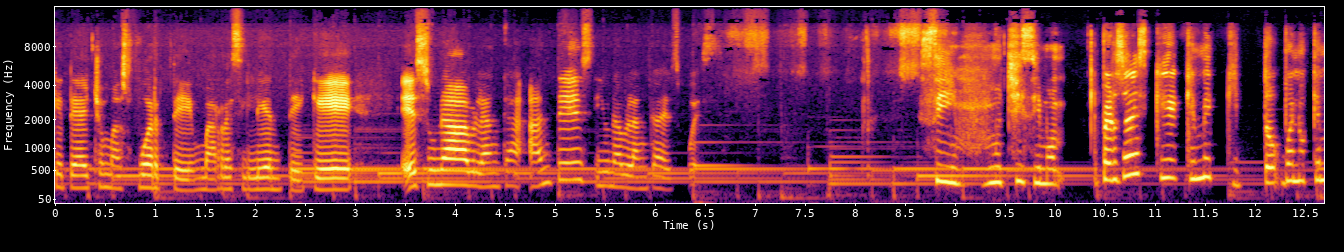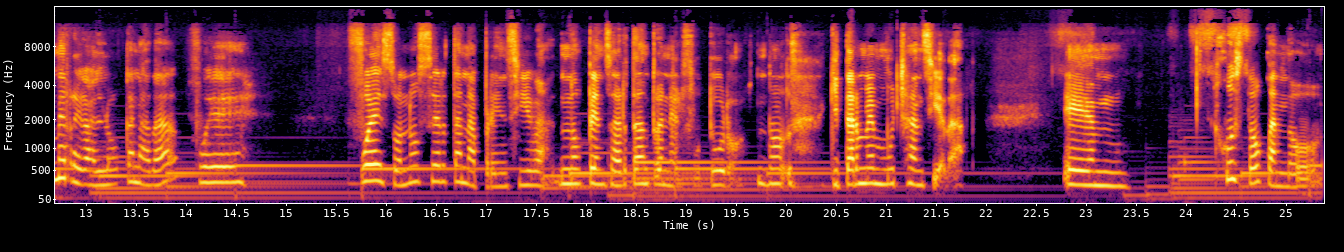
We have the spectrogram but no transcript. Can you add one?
que te ha hecho más fuerte, más resiliente, que es una blanca antes y una blanca después. Sí, muchísimo. Pero ¿sabes qué, qué me quitó? Bueno, ¿qué me regaló Canadá? Fue, fue eso, no ser tan aprensiva, no pensar tanto en el futuro, no quitarme mucha ansiedad. Em, justo cuando,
